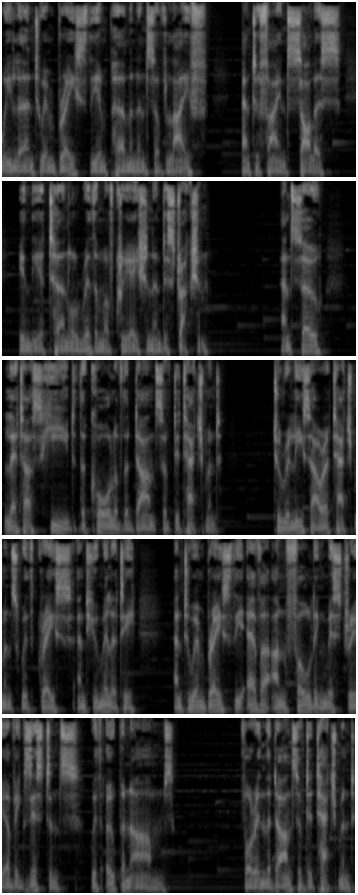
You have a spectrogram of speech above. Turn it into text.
We learn to embrace the impermanence of life and to find solace in the eternal rhythm of creation and destruction. And so, let us heed the call of the dance of detachment, to release our attachments with grace and humility, and to embrace the ever-unfolding mystery of existence with open arms. For in the dance of detachment,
